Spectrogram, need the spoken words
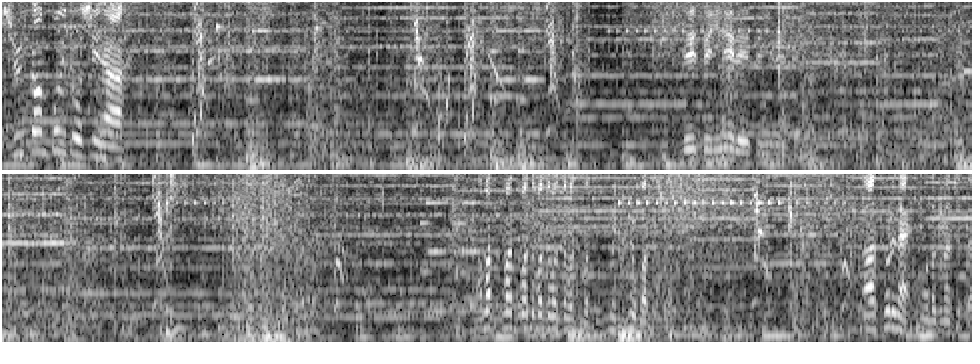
週間ポイント欲しいな。冷静にね冷静に冷静に。あ待って待って待って待って待って待って待って今昨日かったでしょあー取れない。もうなくなっちゃった。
